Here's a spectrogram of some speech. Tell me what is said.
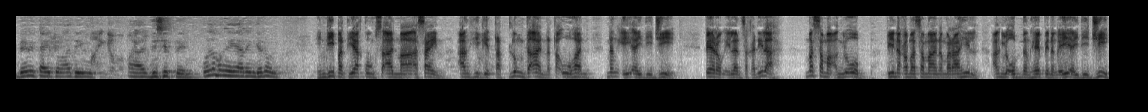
very tight yung ating ah, discipline, wala mangyayaring ganun. Hindi pa tiyak kung saan maa-assign ang higit tatlong daan na tauhan ng AIDG. Pero ang ilan sa kanila, masama ang loob. Pinakamasama na marahil ang loob ng hepe ng AIDG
